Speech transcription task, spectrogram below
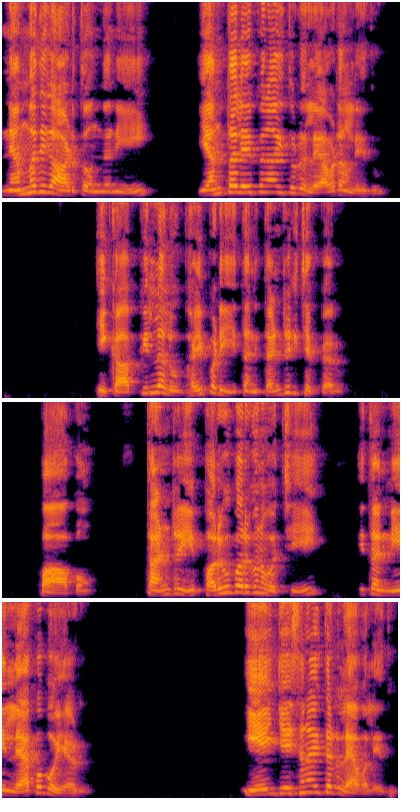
నెమ్మదిగా ఆడుతోందని ఎంత లేపినా ఇతడు లేవడం లేదు. ఇక పిల్లలు భయపడి తన తండ్రికి చెప్పారు. పాపం తండ్రి పరుగు పరుగున వచ్చి ఇతన్ని లేపబోయాడు. ఏం చేసినా ఇతడు లేవలేదు.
